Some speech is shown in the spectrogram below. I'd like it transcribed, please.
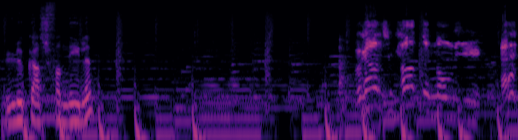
Lucas van Nielen? We gaan ze vatten, onder hè?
